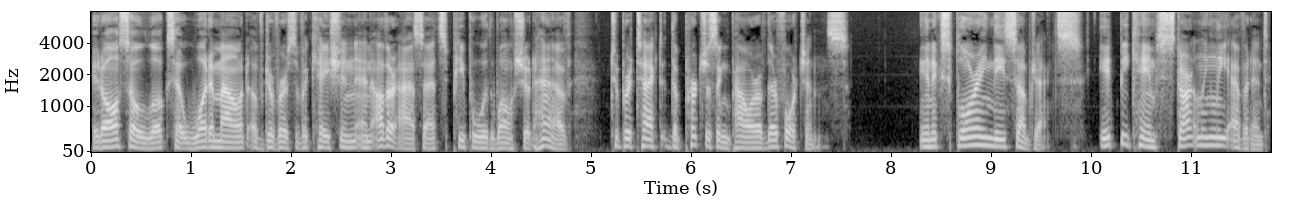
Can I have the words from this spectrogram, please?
It also looks at what amount of diversification and other assets people with wealth should have to protect the purchasing power of their fortunes. In exploring these subjects, it became startlingly evident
